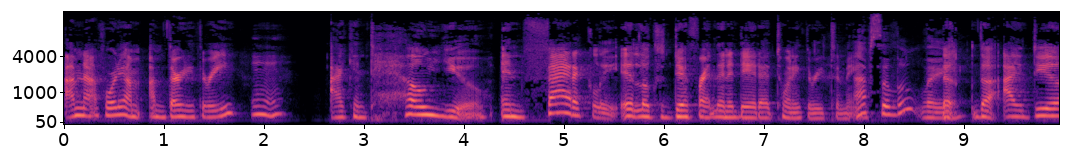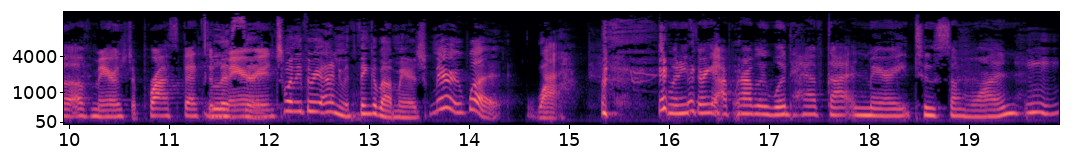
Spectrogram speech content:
I'm not 40, I'm, I'm 33. I can tell you emphatically it looks different than it did at 23 to me Absolutely. the, the idea of marriage, the prospect of Listen, marriage. 23, I didn't even think about marriage. Married what? Why? 23, I probably would have gotten married to someone. Mm-hmm.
